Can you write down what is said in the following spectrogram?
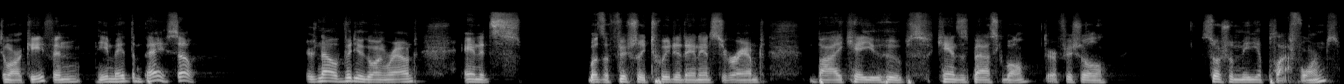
to Markieff, and he made them pay. So there's now a video going around, and it's was officially tweeted and Instagrammed by KU Hoops, Kansas Basketball, their official social media platforms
